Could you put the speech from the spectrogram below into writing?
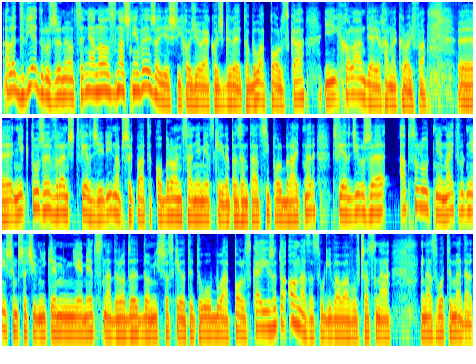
ale dwie drużyny oceniano znacznie wyżej, jeśli chodzi o jakość gry. To była Polska i Holandia Johanna Cruyffa. E, niektórzy wręcz twierdzili, na przykład obrońca niemieckiej reprezentacji Paul Breitner twierdził, że absolutnie najtrudniejszym przeciwnikiem Niemiec na drodze do mistrzowskiego tytułu była Polska i że to ona zasługiwała wówczas na, na złoty medal.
